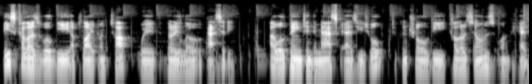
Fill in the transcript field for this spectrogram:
These colors will be applied on top with very low opacity. I will paint in the mask as usual to control the color zones on the head.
